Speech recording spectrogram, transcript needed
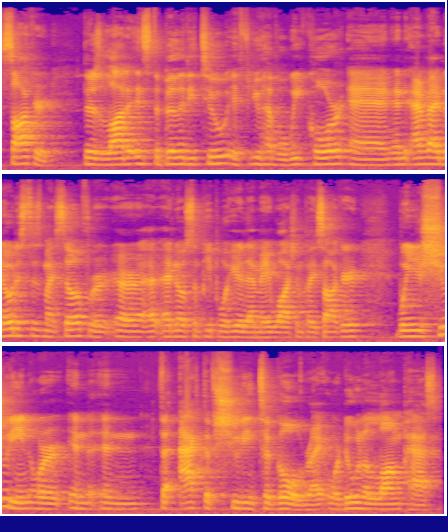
Soccer there's a lot of instability too if you have a weak core. And and, and I noticed this myself or, or I know some people here that may watch and play soccer. When you're shooting or in in the act of shooting to goal right or doing a long pass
